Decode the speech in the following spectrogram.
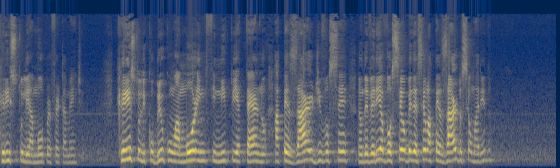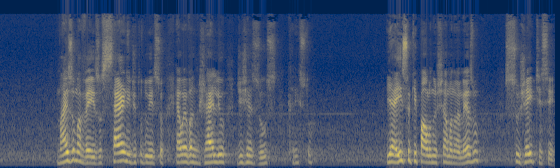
Cristo lhe amou perfeitamente. Cristo lhe cobriu com um amor infinito e eterno, apesar de você. Não deveria você obedecê-lo apesar do seu marido? Mais uma vez, o cerne de tudo isso é o Evangelho de Jesus Cristo. E é isso que Paulo nos chama, não é mesmo? Sujeite-se,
